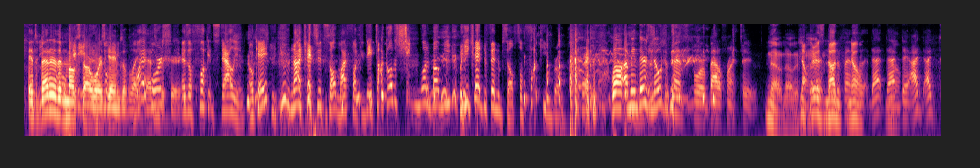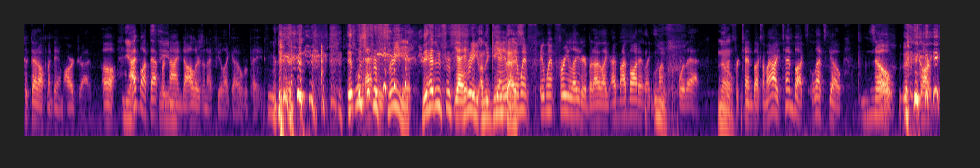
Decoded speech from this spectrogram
It's better than most Star Wars Okay, games of late. My that's horse for sure. is a fucking stallion. Okay, you do not get to insult my fucking. They talk all the shit you want about me, but he can't defend himself. So fuck you, bro. Well, I mean, there's no defense for Battlefront 2. No, no, there's No, not. there is There's none. defense No. that. That, that No. day, I, I took that off my damn hard drive. Oh, Yeah, I bought that for nine dollars, and I feel like I overpaid. it was That for is- free. They had it for Yeah, it- free on the Game yeah, it, Pass. it went it went free later, but I like I, I bought it like months before that no, for, for ten bucks. I'm like, all right, ten bucks, let's go. No garbage,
